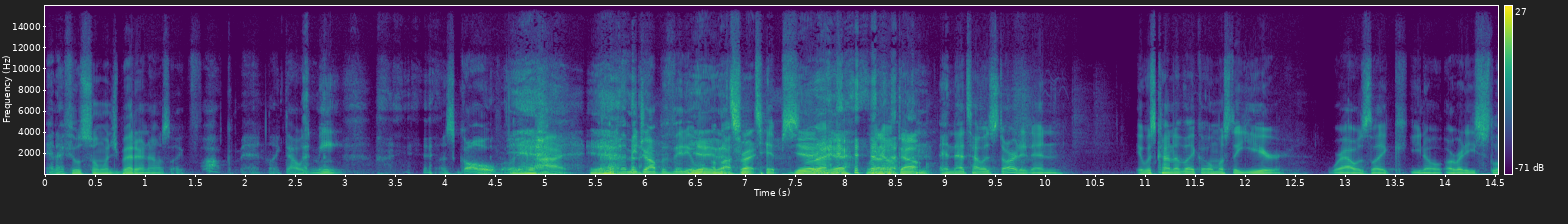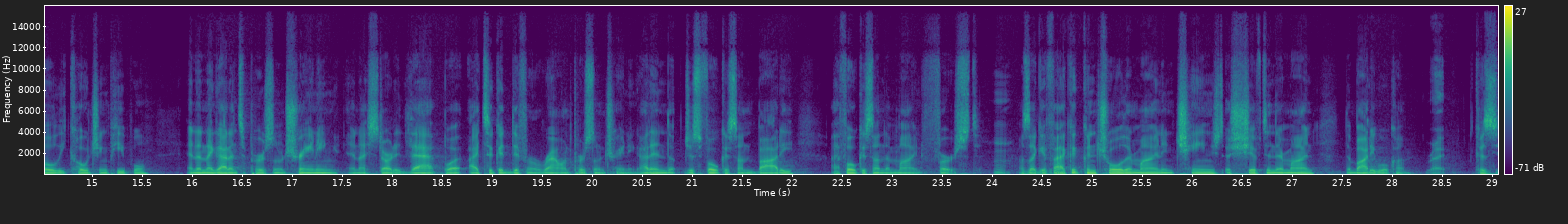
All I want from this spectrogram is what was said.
And I feel so much better. And I was like, fuck, man, like that was me. Let's go. Like, yeah. yeah. Let me drop a video yeah, about some right. tips. Yeah. Right. Yeah. Without doubt. And that's how it started. And it was kind of like almost a year where I was like, you know, already slowly coaching people and then I got into personal training and I started that, but I took a different route in personal training. I didn't just focus on body. I focused on the mind first. Hmm. I was like, if I could control their mind and change a shift in their mind, the body will come. Right. Because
